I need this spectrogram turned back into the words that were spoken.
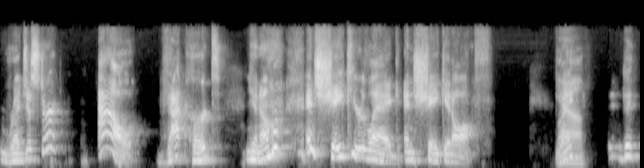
register ow that hurt you know and shake your leg and shake it off right? Yeah. the,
